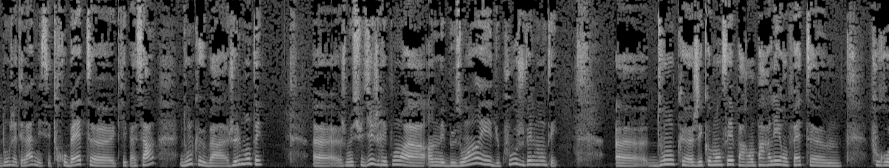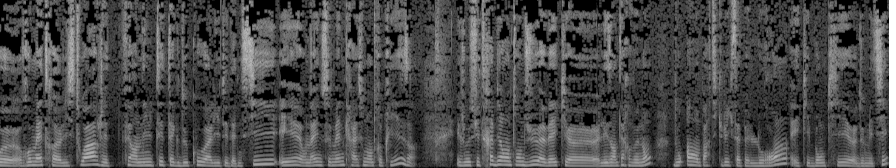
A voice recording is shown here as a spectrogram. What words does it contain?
donc j'étais là, mais c'est trop bête, qui est pas ça. Donc bah, je vais le monter. Euh, je me suis dit, je réponds à un de mes besoins et du coup, je vais le monter. Euh, donc, euh, j'ai commencé par en parler en fait pour remettre l'histoire. J'ai fait un IUT Tech de Co à l'IUT d'Annecy et on a une semaine création d'entreprise. Et je me suis très bien entendue avec les intervenants, dont un en particulier qui s'appelle Laurent et qui est banquier de métier.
